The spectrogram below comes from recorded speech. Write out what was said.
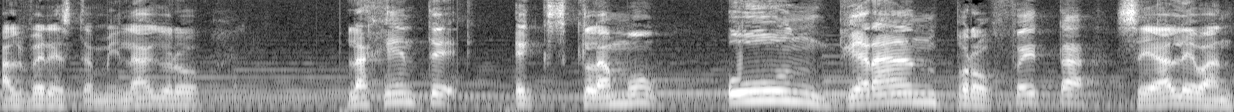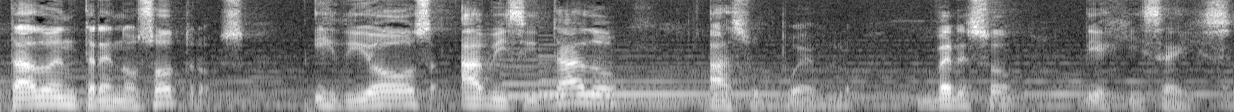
Al ver este milagro, la gente exclamó, un gran profeta se ha levantado entre nosotros y Dios ha visitado a su pueblo. Verso 16.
